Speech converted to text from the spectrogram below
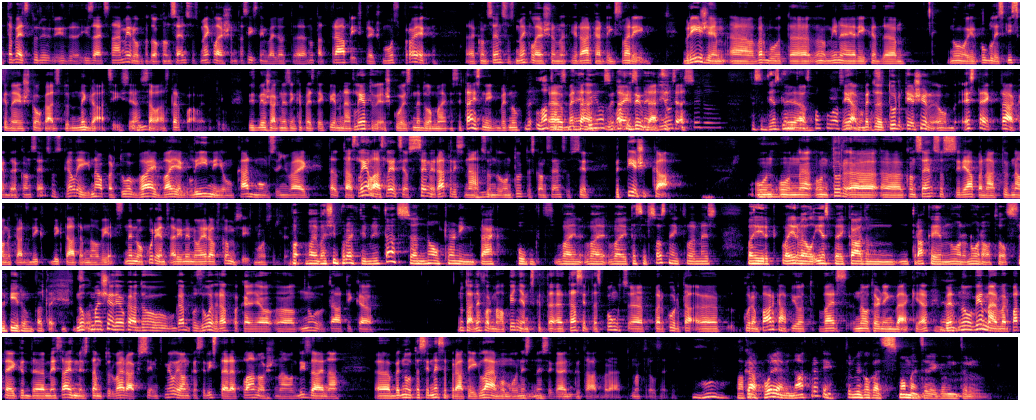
tāpēc tur ir, ir izaicinājumi, ir, un par to konsensusu meklēšanu tas īstenībā ļoti nu, trāpīgs priekš mūsu projekta. Eh, konsensus meklēšana ir ārkārtīgi svarīga. Brīžiem eh, varbūt eh, nu, minēja arī, ka nu, ir publiski izskanējušas kaut kādas negācijas ja, mm. savā starpā. Vai, nu, Visbiežāk nezinu, kāpēc tiek pieminēta lietuvieši, ko es nedomāju, kas ir taisnīgi. Bet, nu, bet, bet, tā, bet tā ir dzirdēts. Tas ir diezgan jā. populārs. Jā, bet uh, tur tieši ir. Es teiktu, tā, ka konsensus galīgi nav par to, vai vajag līniju un kad mums viņu vajag. Tā, tās lielās lietas jau sen ir atrisināts, mm. un, un tur tas konsensus ir bet tieši kā. Un, un, un tur uh, konsensus ir jāpanāk. Tur nav nekāds dik diktātam, nav vietas. Ne no kurienes, arī ne no Eiropas komisijas mūsu virzienā. Vai, vai šim projektam ir tāds uh, no turning back punkts, vai, vai, vai tas ir sasniegts, vai, mēs, vai, ir, vai ir vēl iespēja kādam trakajam nor, noraut vēl svīru un pateikt? Nu, man šķiet, jau kādu gadu, pusotru atpakaļ jau, uh, nu, tā tika nu, tā neformāli pieņemts, ka tā, tas ir tas punkts, eh, kuru tā, eh, kuram pārkāpjot, vairs nav turning back. Ja? Jā. Bet nu, vienmēr var pateikt, ka eh, mēs aizmirstam tur vairākus simtus miljonus, kas ir iztērēti plānošanā un dizainā. Bet nu, tas ir nesaprātīgi lēmumi, un es nesagaidu, ka tāda varētu materializēties. Nu, Kā poļiem viņi nāk pretī? Tur bija kaut kāds moments arī, ka viņi tur,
